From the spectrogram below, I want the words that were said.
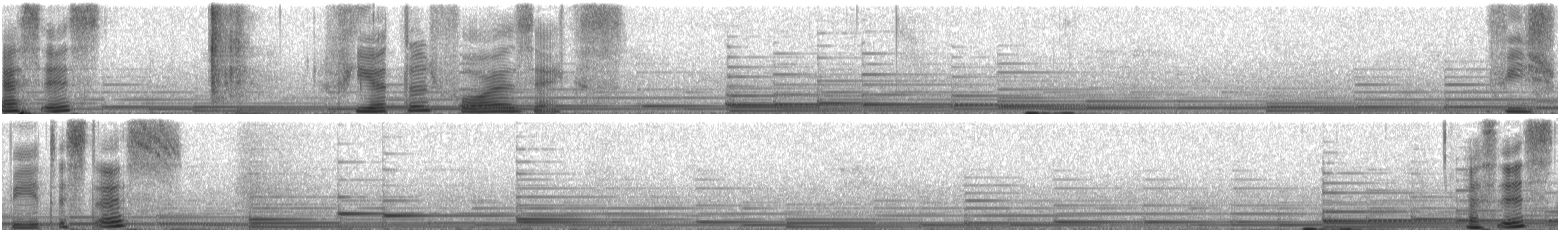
Es ist Viertel vor sechs. Wie spät ist es? Es ist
